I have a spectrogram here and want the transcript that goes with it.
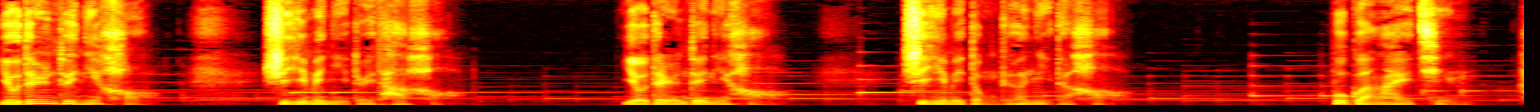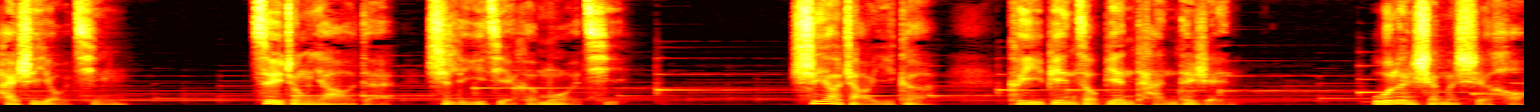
有的人对你好，是因为你对他好；有的人对你好，是因为懂得你的好。不管爱情还是友情，最重要的是理解和默契，是要找一个可以边走边谈的人。无论什么时候，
